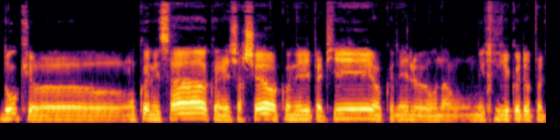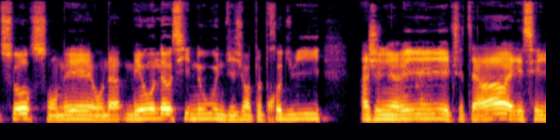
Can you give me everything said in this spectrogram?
Donc on connaît ça, on connaît les chercheurs, on connaît les papiers, on connaît le, on, a, on maîtrise les codes open source, on est, on a, mais on a aussi nous une vision un peu produit, ingénierie, etc. Et c'est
